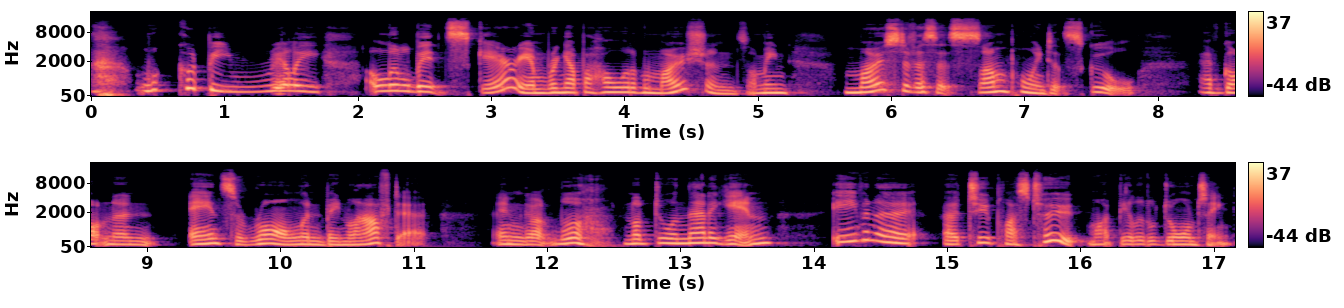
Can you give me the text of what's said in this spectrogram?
could be really a little bit scary and bring up a whole lot of emotions. I mean, most of us at some point at school have gotten an answer wrong and been laughed at and gone, well, not doing that again. Even a, a two plus two might be a little daunting.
